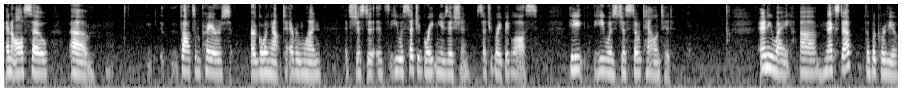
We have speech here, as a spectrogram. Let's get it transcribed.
and also um, thoughts and prayers are going out to everyone. It's just it's he was such a great musician, such a great big loss. He he was just so talented. Anyway, um, next up, the book review.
